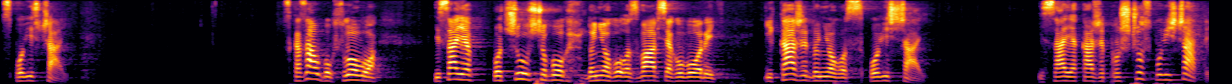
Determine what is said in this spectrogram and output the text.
сповіщай. Сказав Бог слово, Ісая почув, що Бог до нього озвався, говорить, і каже до нього: сповіщай. Ісая каже, про що сповіщати?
